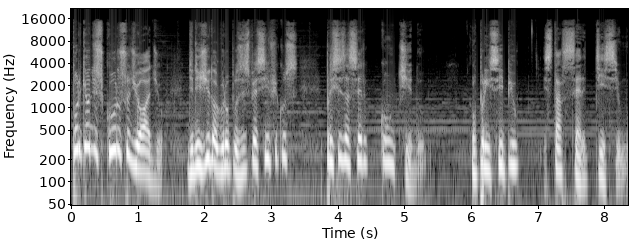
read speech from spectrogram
Porque o discurso de ódio, dirigido a grupos específicos, precisa ser contido. O princípio está certíssimo.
